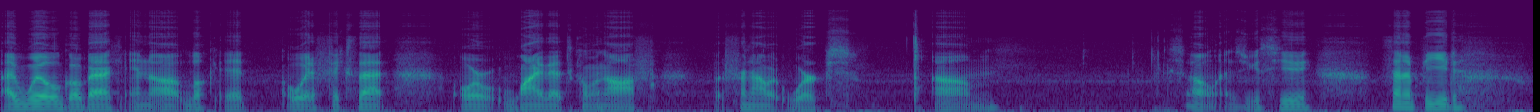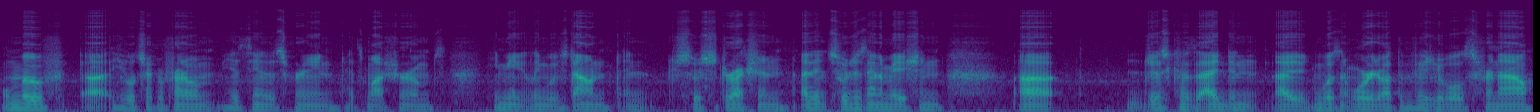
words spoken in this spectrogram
I will go back and uh, look at a way to fix that, or why that's going off. But for now, it works. Um, so as you can see, centipede will move. Uh, he will check in front of him. Hits the end of the screen. Hits mushrooms. He immediately moves down and switches direction. I didn't switch his animation. Just because I didn't, I wasn't worried about the visuals for now.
